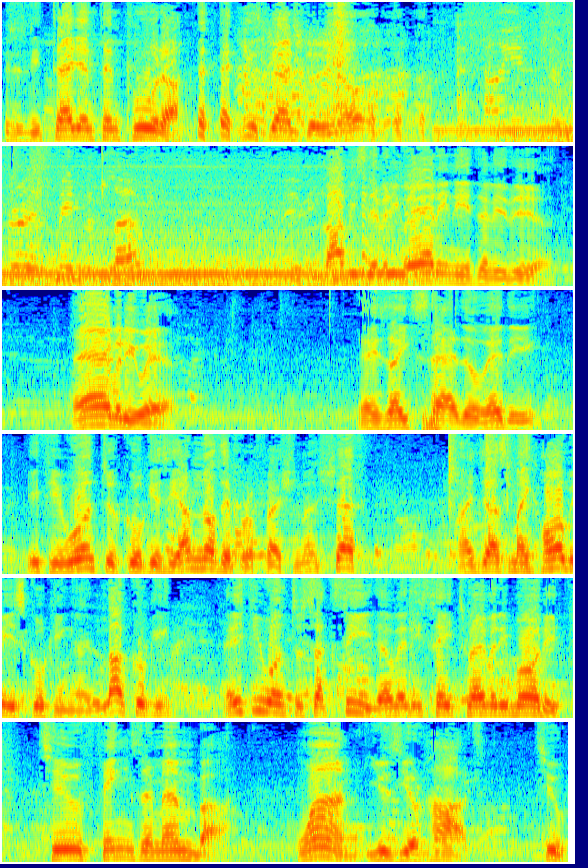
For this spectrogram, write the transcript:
This is Italian tempura. you said so, you know. Italian tempura is made with love. Love is everywhere in Italy, dear. Everywhere. As I said already, if you want to cook, you see, I'm not a professional chef. I just, my hobby is cooking. I love cooking. And if you want to succeed, I already say to everybody, two things remember. One, use your heart. Two,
